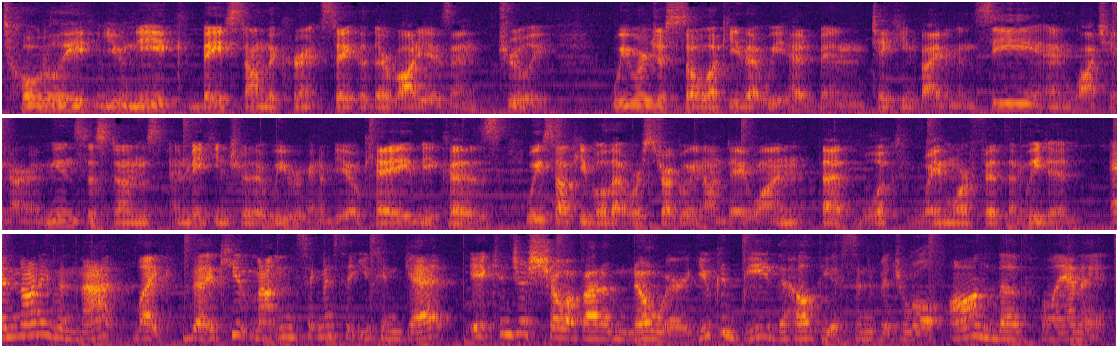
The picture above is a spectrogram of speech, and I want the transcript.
totally unique based on the current state that their body is in, truly we were just so lucky that we had been taking vitamin C and watching our immune systems and making sure that we were gonna be okay because we saw people that were struggling on day one that looked way more fit than we did. And not even that, like the acute mountain sickness that you can get, it can just show up out of nowhere. You could be the healthiest individual on the planet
